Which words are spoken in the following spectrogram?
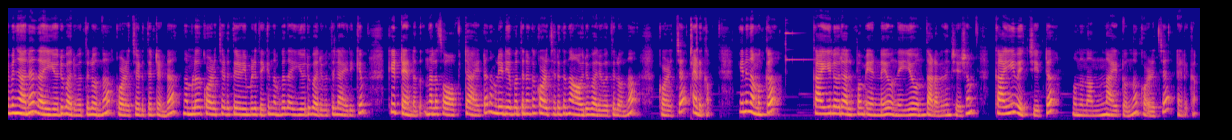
ഇപ്പം ഞാൻ ഈ ഒരു പരുവത്തിലൊന്ന് കുഴച്ചെടുത്തിട്ടുണ്ട്. നമ്മൾ കുഴച്ചെടുത്ത് കഴിയുമ്പോഴത്തേക്കും നമുക്ക് ഈ ഒരു പരുവത്തിലായിരിക്കും കിട്ടേണ്ടത്. നല്ല സോഫ്റ്റ് ആയിട്ട് നമ്മൾ ഇടിയപ്പത്തിനൊക്കെ കുഴച്ചെടുക്കുന്ന ആ ഒരു പരുവത്തിലൊന്ന് കുഴച്ച് എടുക്കാം. ഇനി നമുക്ക് കയ്യിൽ ഒരല്പം എണ്ണയോ നെയ്യോ ഒന്ന് തടവിയതിന് ശേഷം കൈ വെച്ചിട്ട് ഒന്ന് നന്നായിട്ടൊന്ന് കുഴച്ച് എടുക്കാം.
